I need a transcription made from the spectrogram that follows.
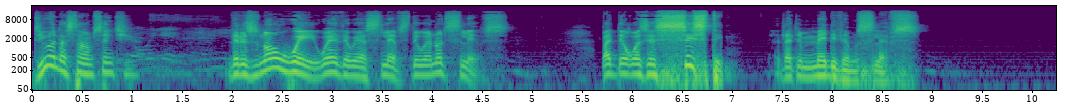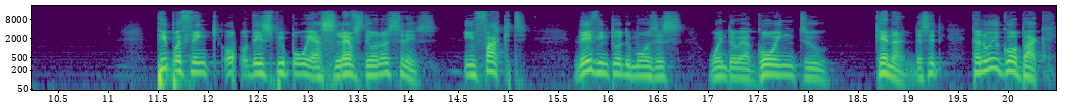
Do you understand what I'm saying to you? There is no way where they were slaves. They were not slaves. But there was a system that made them slaves. People think, oh, these people were slaves. They were not slaves. In fact, they even told Moses when they were going to Canaan, they said, Can we go back?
